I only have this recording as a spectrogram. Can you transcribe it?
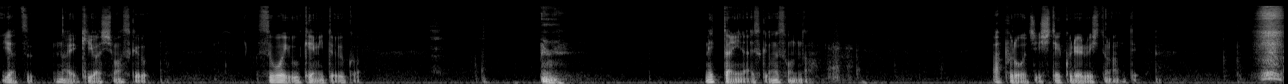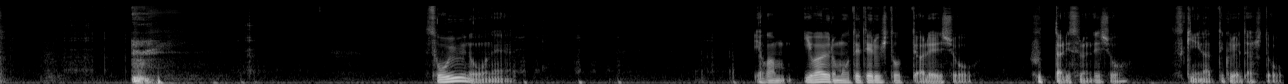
やつない気がしますけどすごい受け身というか めったにないですけどねそんな。アプローチしてくれる人なんて。そういうのをねやいわゆるモテてる人ってあれでしょ。う振ったりするんでしょ。好きになってくれた人。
